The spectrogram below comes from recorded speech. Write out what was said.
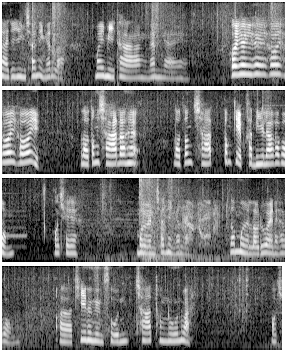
นายจะยิงฉันอย่างนั้นเหรอไม่มีทางนั่นไงเฮ้ยเฮ้ยเฮ้ยเฮ้ยเฮ้ยเราต้องชาร์จแล้วฮะ เราต้องชาร์จต้องเก็บคันนี้แล้วครับผม โอเคเมินฉันอย่างนั้นเหรอแล้วเมินเราด้วยนะครับผมเอ่อที่หนึ่งหนึ่งศูนย์ชาร์จทางนู้นว่ะ โอเค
